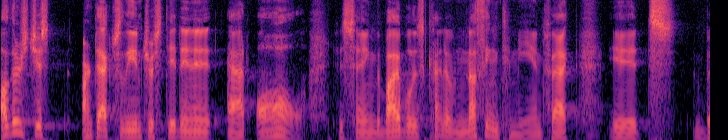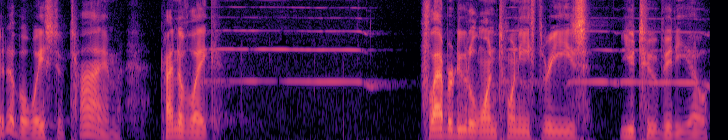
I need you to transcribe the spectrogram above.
others just aren't actually interested in it at all, just saying the Bible is kind of nothing to me. In fact, it's a bit of a waste of time, kind of like Flabberdoodle 123's YouTube video,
